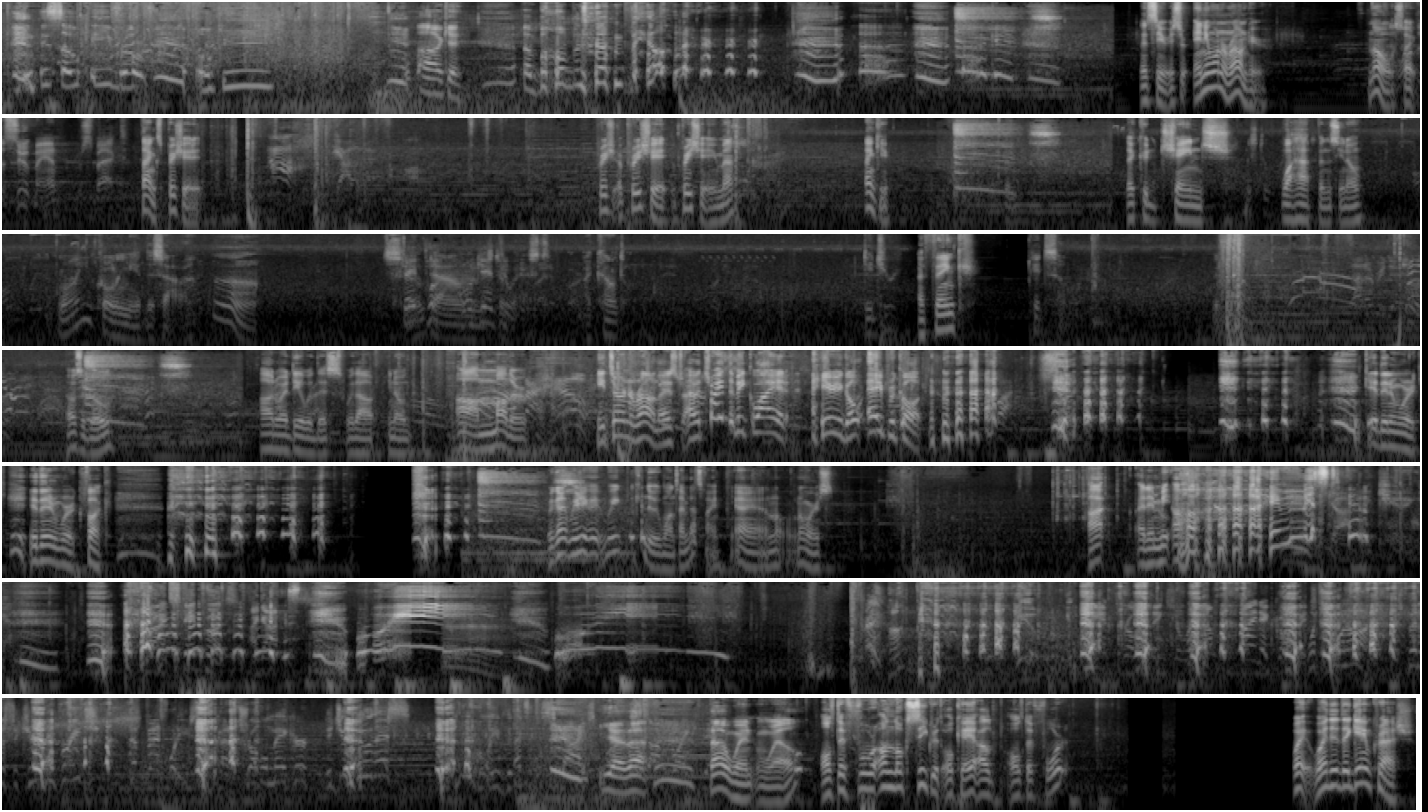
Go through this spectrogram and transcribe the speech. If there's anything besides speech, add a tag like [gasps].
[laughs] it's so OP, bro. OP. Oh, ah, okay. A the [laughs] Builder. okay. Let's see. Is there anyone around here? No. So I, the suit, man. Respect. thanks. Appreciate it. Appreciate, appreciate, appreciate you, man. Thank you. That could change what happens, you know. Why are you calling me at this hour? Oh. Slow put. down, Look Mr. into it. West. I can't. Did you I think hit someone? that was a goal. How do I deal with this without, you know? Ah, mother. He turned around. I, was, I tried to be quiet. Here you go, apricot. [laughs] okay, it didn't work. It didn't work. Fuck. [laughs] we, got, we, we, we can do it one time. That's fine. Yeah, yeah, no, no worries. I I didn't mean. Oh, [laughs] I missed him. kidding. Alright, stay put. I got this. [laughs] Whee! Yeah, that Stop right there. that went well. Alt F4 unlock secret. Okay, I'll Alt F4. Wait, why did the game crash?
